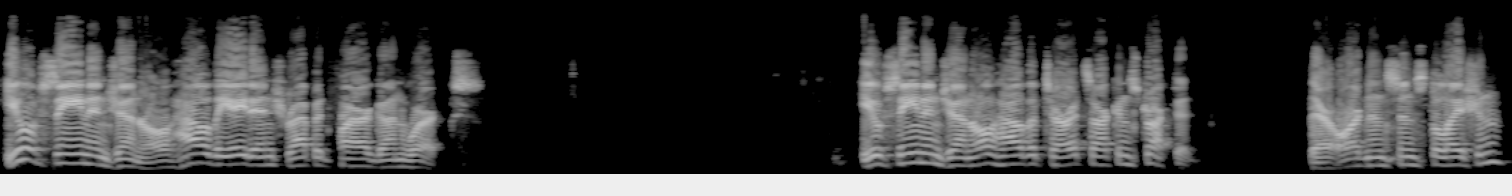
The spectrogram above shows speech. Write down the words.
You have seen in general how the 8 inch rapid fire gun works. You've seen in general how the turrets are constructed, their ordnance installation,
